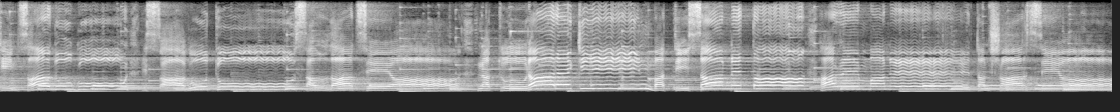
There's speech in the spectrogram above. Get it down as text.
jakintza dugu ezagutu zaldatzea. Naturarekin bat izan eta harremanetan sartzea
